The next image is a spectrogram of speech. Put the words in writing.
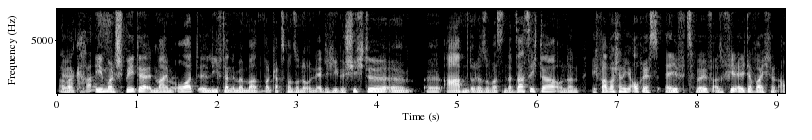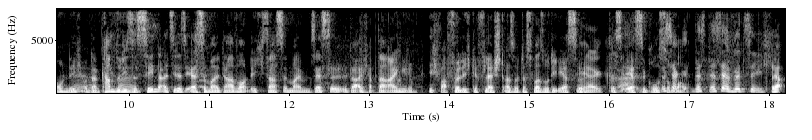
aber äh, krass. irgendwann später in meinem Ort äh, lief dann immer mal, gab es mal so eine unendliche Geschichte, äh, äh, Abend oder sowas. Und dann saß ich da und dann, ich war wahrscheinlich auch erst elf, zwölf, also viel älter war ich dann auch nicht. Und dann kam so diese Szene, als sie das erste Mal da war und ich saß in meinem Sessel da, ich habe da reingegriffen. Ich war völlig geflasht. Also das war so die erste, ja, das erste große das ist, ja, das, das, ist ja witzig. Ja,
